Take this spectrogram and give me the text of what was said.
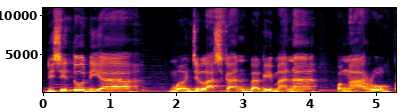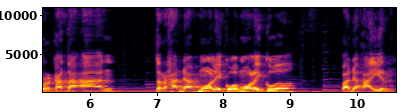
Di situ dia menjelaskan bagaimana pengaruh perkataan terhadap molekul-molekul pada air.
